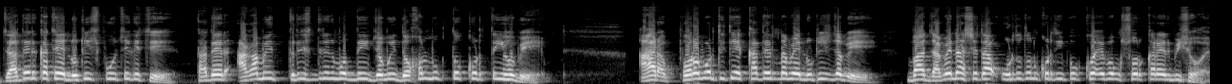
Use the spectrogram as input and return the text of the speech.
যাদের কাছে নোটিশ পৌঁছে গেছে, তাদের আগামী ত্রিশ দিনের মধ্যেই জমি দখলমুক্ত করতেই হবে। আর পরবর্তীতে কাদের নামে নোটিশ যাবে বা যাবে না সেটা ঊর্ধ্বতন কর্তৃপক্ষ এবং সরকারের বিষয়।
